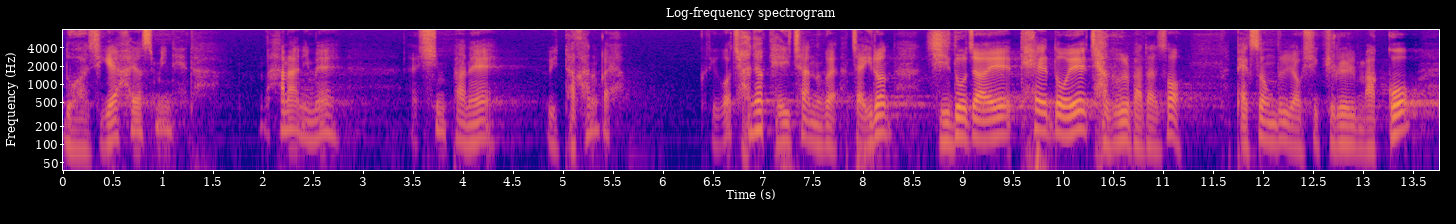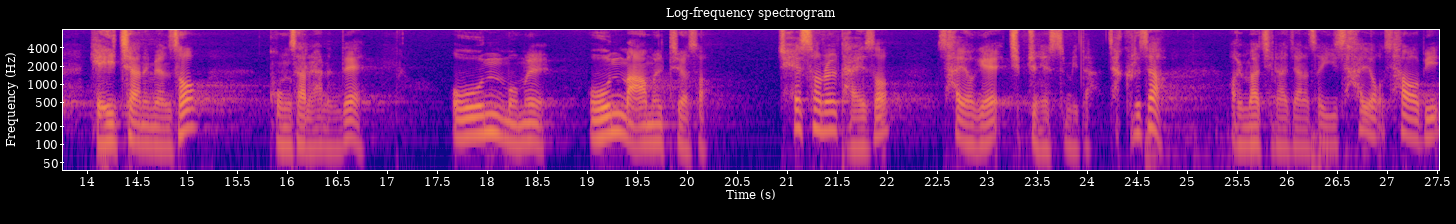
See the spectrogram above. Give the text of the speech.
노하시게 하였음이니이다. 하나님의 심판에 위탁하는 거야. 그리고 전혀 개의치 않는 거야. 자, 이런 지도자의 태도에 자극을 받아서 백성들 역시 귀를 막고 개의치 않으면서 공사를 하는데 온 몸을 온 마음을 들여서 최선을 다해서 사역에 집중했습니다. 자, 그러자 얼마 지나지 않아서 이 사역 사업이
